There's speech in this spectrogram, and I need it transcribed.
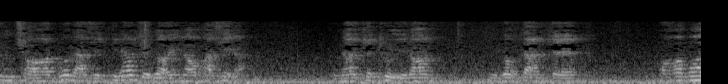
این چهار بود از یکدیگر جدایی ناپذیرند اینا که تو ایران می‌گفتن که آقا ما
